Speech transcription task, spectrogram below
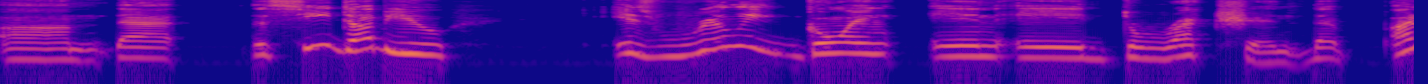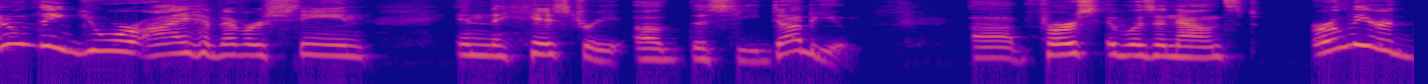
um, that the CW is really going in a direction that I don't think you or I have ever seen in the history of the CW. Uh, first, it was announced earlier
